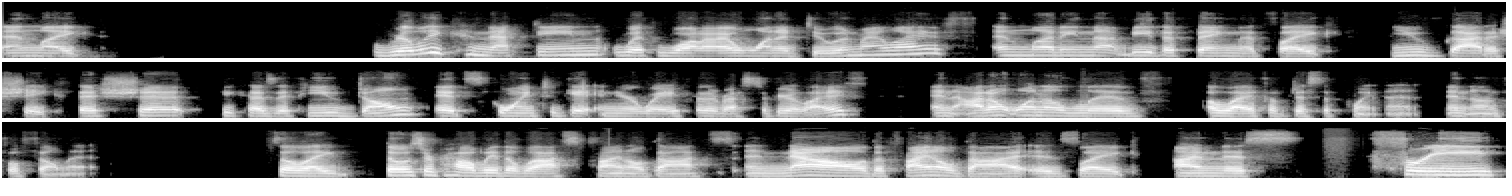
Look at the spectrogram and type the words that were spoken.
and like really connecting with what I want to do in my life and letting that be the thing that's like you've got to shake this shit because if you don't it's going to get in your way for the rest of your life and I don't want to live a life of disappointment and unfulfillment. So like those are probably the last final dots and now the final dot is like I'm this free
